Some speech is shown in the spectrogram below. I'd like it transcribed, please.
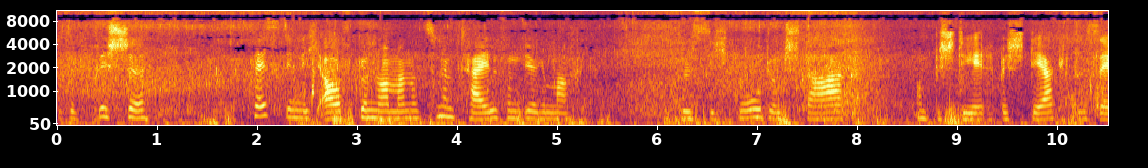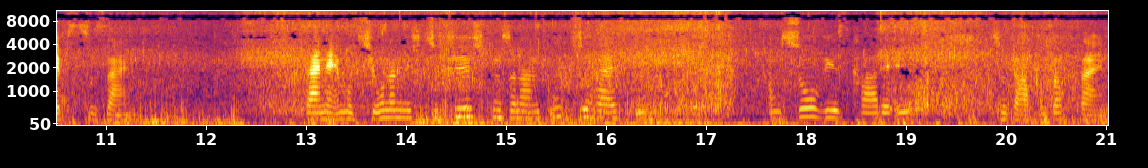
diese Frische, fest in dich aufgenommen und zu einem Teil von dir gemacht. Du fühlst dich gut und stark und bestärkt, du selbst zu sein deine Emotionen nicht zu fürchten, sondern gut zu heißen. Und so wie es gerade ist, so darf es auch sein.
